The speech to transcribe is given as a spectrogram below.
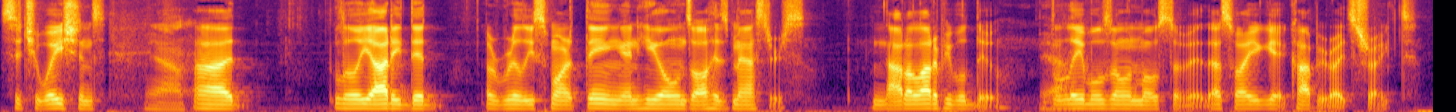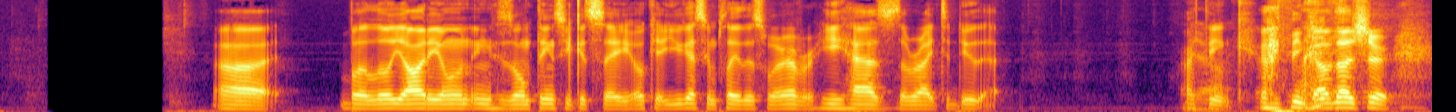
situations. Yeah. Uh, Lil Yachty did a really smart thing and he owns all his masters. Not a lot of people do. Yeah. The labels own most of it. That's why you get copyright striked. Uh, but Lil Yachty owning his own things, he could say, okay, you guys can play this wherever. He has the right to do that. I Yeah. think. I think. I'm not sure.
